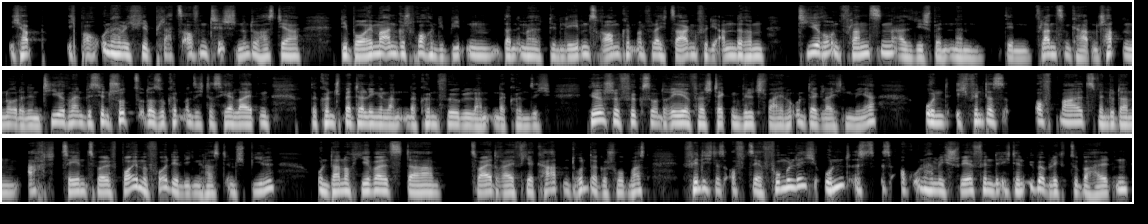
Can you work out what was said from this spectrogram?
ich habe ich brauche unheimlich viel Platz auf dem Tisch. Ne? Du hast ja die Bäume angesprochen, die bieten dann immer den Lebensraum, könnte man vielleicht sagen, für die anderen Tiere und Pflanzen. Also die spenden dann den Pflanzenkarten Schatten oder den Tieren ein bisschen Schutz oder so könnte man sich das herleiten. Da können Schmetterlinge landen, da können Vögel landen, da können sich Hirsche, Füchse und Rehe verstecken, Wildschweine und dergleichen mehr. Und ich finde das oftmals, wenn du dann acht, zehn, zwölf Bäume vor dir liegen hast im Spiel und dann noch jeweils da zwei, drei, vier Karten drunter geschoben hast, finde ich das oft sehr fummelig und es ist auch unheimlich schwer, finde ich, den Überblick zu behalten.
